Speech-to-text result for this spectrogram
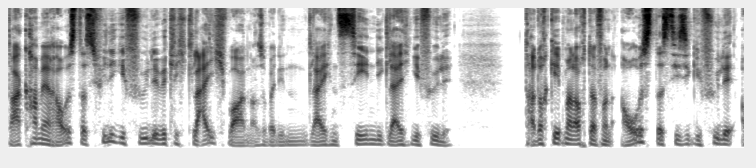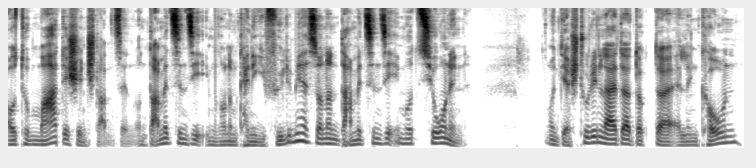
da kam heraus, dass viele Gefühle wirklich gleich waren, also bei den gleichen Szenen die gleichen Gefühle. Dadurch geht man auch davon aus, dass diese Gefühle automatisch entstanden sind. Und damit sind sie im Grunde keine Gefühle mehr, sondern damit sind sie Emotionen. Und der Studienleiter Dr. Alan Cohen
